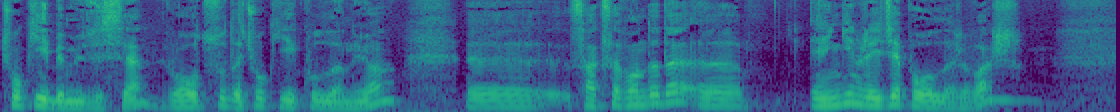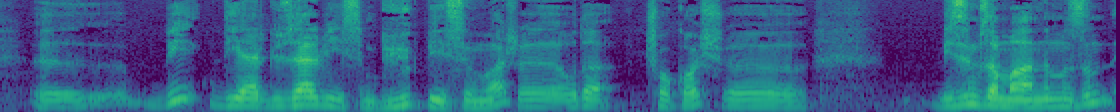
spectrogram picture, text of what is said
çok iyi bir müzisyen. Rhodes'u da çok iyi kullanıyor. E, saksafonda da e, Engin Recepoğulları var. Ee, bir diğer güzel bir isim, büyük bir isim var. Ee, o da çok hoş. Ee, bizim zamanımızın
